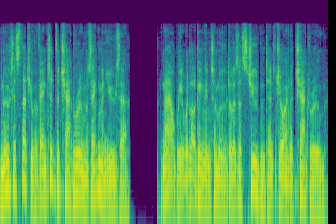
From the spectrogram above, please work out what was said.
Notice that you have entered the chat room as admin user. Now we were logging into Moodle as a student and join the chat room.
